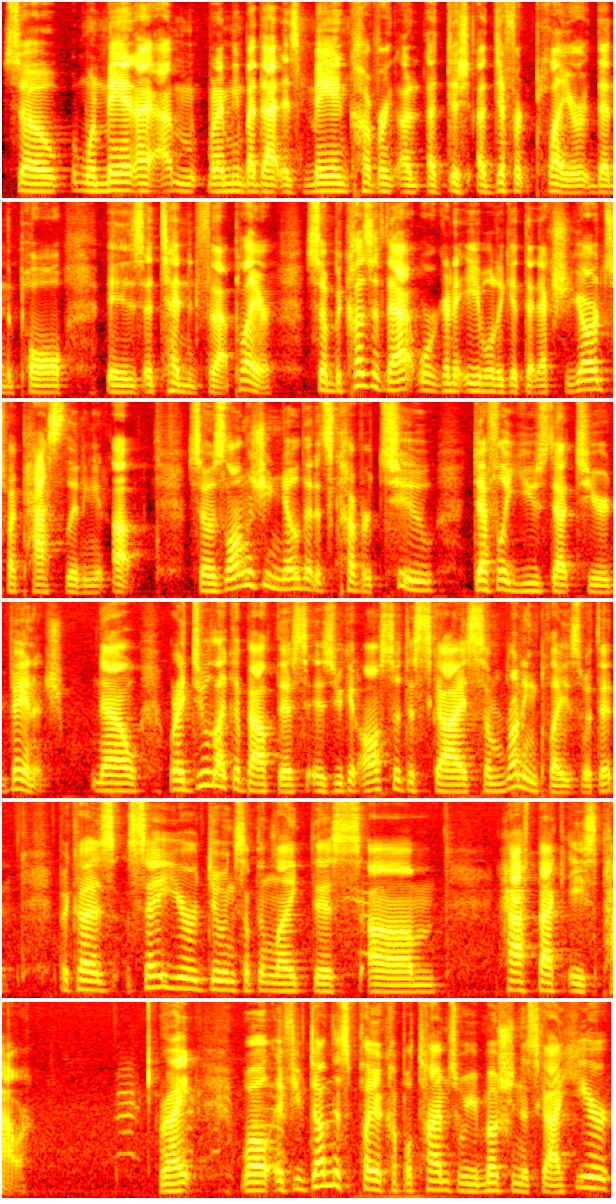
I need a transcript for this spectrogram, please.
So when man, I, I, what I mean by that is man covering a, a, a, different player than the pole is attended for that player. So because of that, we're going to able to get that extra yards by pass leading it up. So as long as you know that it's cover two, definitely use that to your advantage. Now, what I do like about this is you can also disguise some running plays with it, because say you're doing something like this um, halfback ace power, right? Well, if you've done this play a couple times where you motion this guy here,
